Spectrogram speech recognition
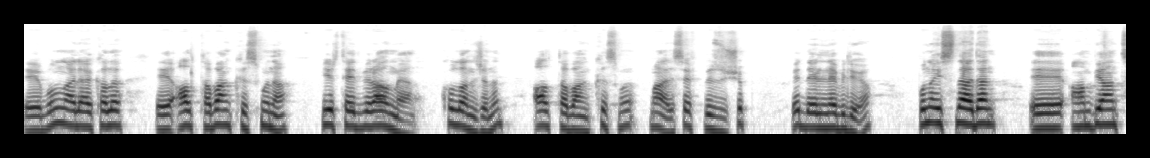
e, bununla alakalı e, alt taban kısmına bir tedbir almayan kullanıcının alt taban kısmı maalesef büzüşüp ve delinebiliyor. Buna istinaden e, ambiyant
